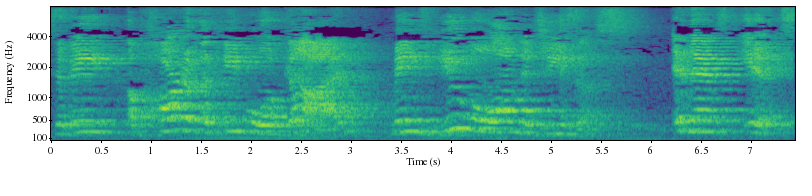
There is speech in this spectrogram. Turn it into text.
to be a part of the people of God means you belong to Jesus. And that's it.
